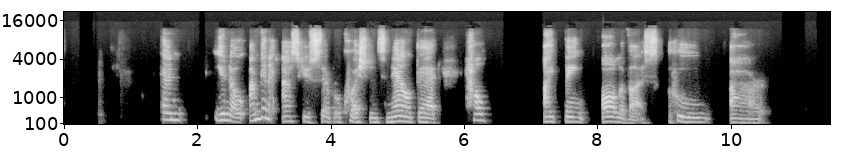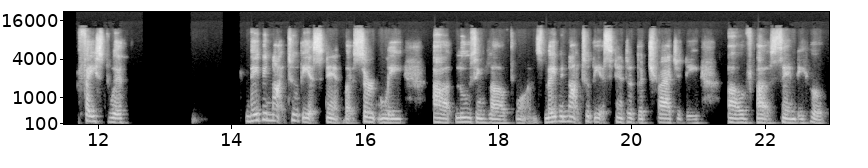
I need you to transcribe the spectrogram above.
And, you know, I'm going to ask you several questions now that help, I think, all of us who are faced with maybe not to the extent, but certainly uh, losing loved ones, maybe not to the extent of the tragedy of uh, Sandy Hook.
